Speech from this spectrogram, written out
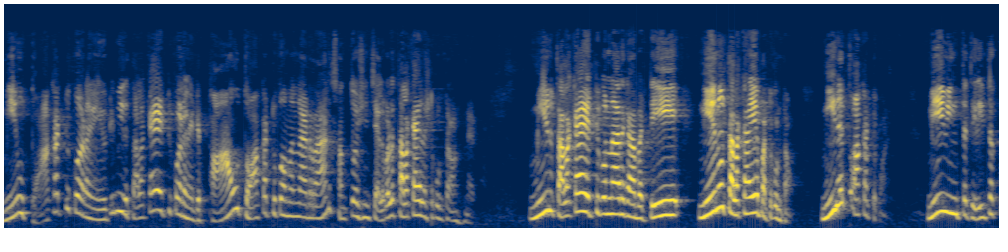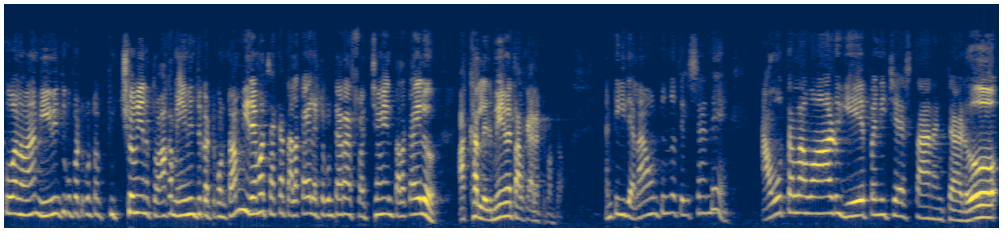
మేము తోకట్టుకోవడం ఏమిటి? మీరు తలకాయ ఎట్టుకోవడం ఏంటి? పావు తోకట్టుకోమన్నాడు రా అని సంతోషించాలి. వాళ్ళు తలకాయలు ఎట్టుకుంటా ఉంటున్నారు. మీరు తలకాయ ఎట్టుకున్నారు కాబట్టి నేను తలకాయే పట్టుకుంటాం. మీరే తోకట్టుకోండి. మేము ఇంత తెలివి తక్కువ మేమెందుకు పట్టుకుంటాం? తుచ్చమైన తోక మేమెందుకు కట్టుకుంటాం? మీరేమో చక్క తలకాయలు ఎట్టుకుంటారా? స్వచ్ఛమైన తలకాయలు అక్కర్లేదు. మేమే తలకాయలు ఎట్టుకుంటాం. అంటే ఇది ఎలా ఉంటుందో తెలుసా అండి? అవతలవాడు ఏ పని చేస్తానంటాడో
